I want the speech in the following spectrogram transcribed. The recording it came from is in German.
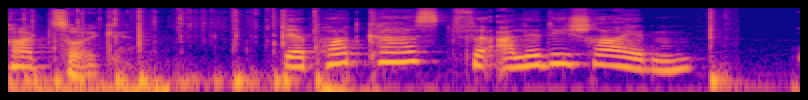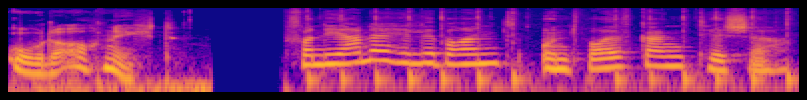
Schreibzeug. Der Podcast für alle, die schreiben. Oder auch nicht. Von Diana Hillebrand und Wolfgang Tischer.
